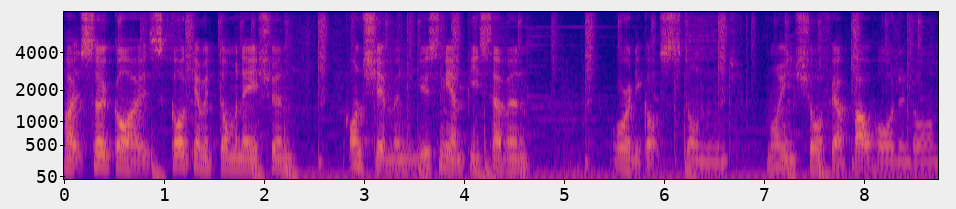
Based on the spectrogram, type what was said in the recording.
Alright, so guys, God Game of Domination on shipment using the MP7. Already got stunned. I'm not even sure if we have battle hardened on.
